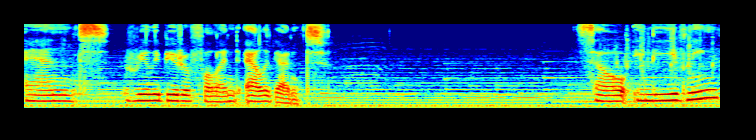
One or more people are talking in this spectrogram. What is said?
and really beautiful and elegant. So, in the evening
